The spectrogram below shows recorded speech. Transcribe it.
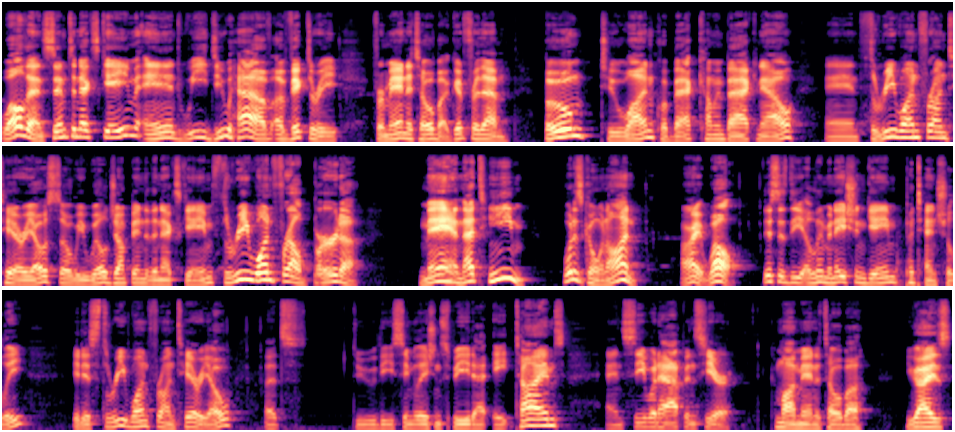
Well then, sim to next game, and we do have a victory for Manitoba. Good for them. Boom, 2-1. Quebec coming back now. And 3-1 for Ontario, so we will jump into the next game. 3-1 for Alberta. Man, that team. What is going on? All right, well, this is the elimination game, potentially. It is 3-1 for Ontario. Let's do the simulation speed at 8 times and see what happens here. Come on, Manitoba. You guys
